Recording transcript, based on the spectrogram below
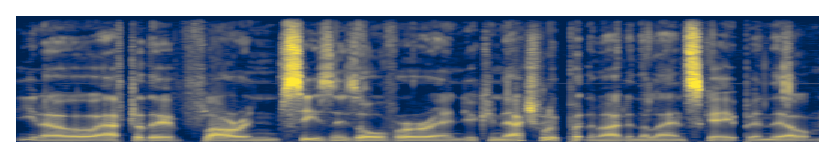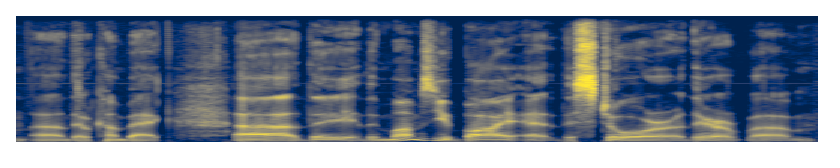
you know, after the flowering season is over, and you can actually put them out in the landscape, and they'll uh, they'll come back. Uh, the the mums you buy at the store, they're um,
